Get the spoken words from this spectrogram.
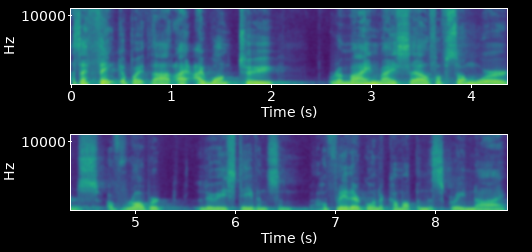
as I think about that, I, I want to remind myself of some words of Robert Louis Stevenson. Hopefully, they're going to come up on the screen now,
